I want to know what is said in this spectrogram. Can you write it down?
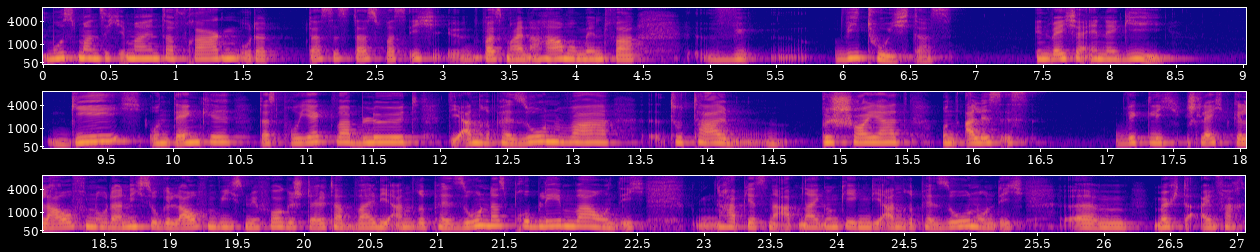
muss man sich immer hinterfragen oder das ist das, was ich, was mein Aha-Moment war. Wie, wie tue ich das? In welcher Energie? gehe ich und denke, das Projekt war blöd, die andere Person war total bescheuert und alles ist wirklich schlecht gelaufen oder nicht so gelaufen, wie ich es mir vorgestellt habe, weil die andere Person das Problem war und ich habe jetzt eine Abneigung gegen die andere Person und ich ähm, möchte einfach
